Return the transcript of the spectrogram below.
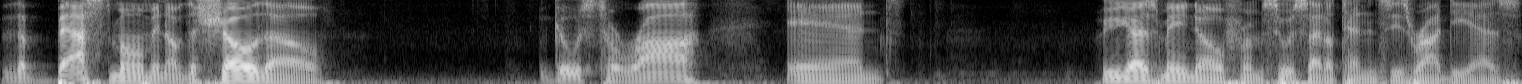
The best moment of the show, though, goes to Ra and who you guys may know from Suicidal Tendencies, Ra Diaz,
